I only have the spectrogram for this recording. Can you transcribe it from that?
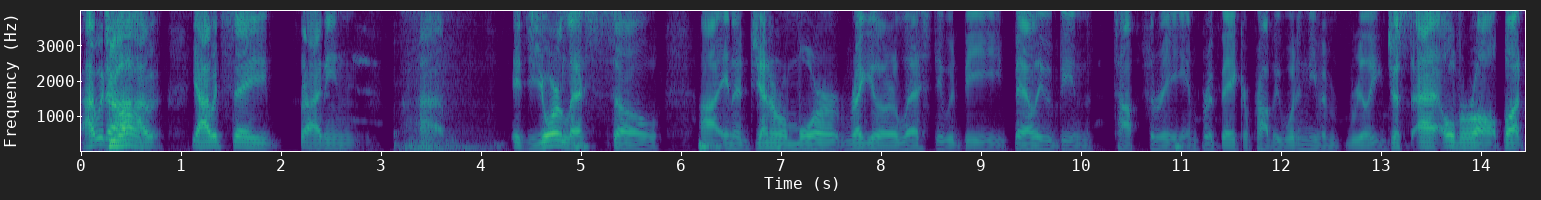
I would, uh. I would, yeah, I would say. I mean, um, it's your list, so uh, in a general, more regular list, it would be Bayley would be in the top three, and Britt Baker probably wouldn't even really just uh, overall. But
